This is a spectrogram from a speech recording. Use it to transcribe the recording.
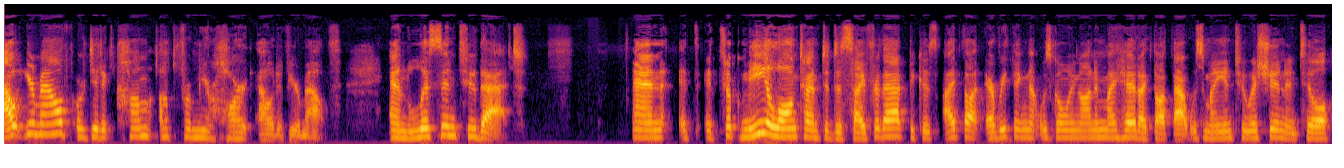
out your mouth or did it come up from your heart out of your mouth? And listen to that. And it, it took me a long time to decipher that because I thought everything that was going on in my head, I thought that was my intuition until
